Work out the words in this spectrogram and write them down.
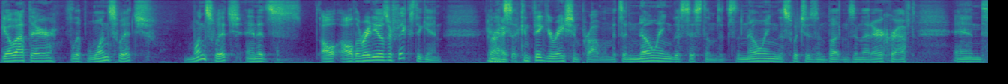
Go out there, flip one switch, one switch and it's all, all the radios are fixed again. And right. it's a configuration problem. It's a knowing the systems. It's the knowing the switches and buttons in that aircraft. And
